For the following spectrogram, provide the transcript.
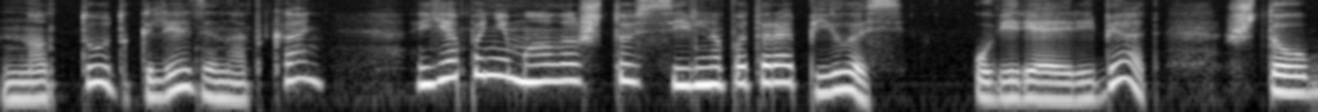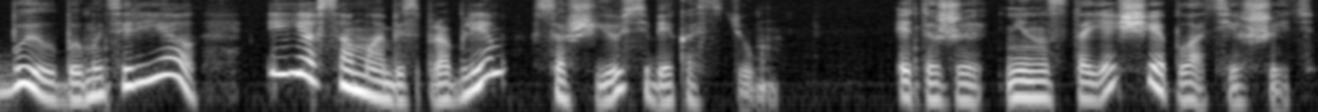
Но тут, глядя на ткань, я понимала, что сильно поторопилась, уверяя ребят, что был бы материал, и я сама без проблем сошью себе костюм. Это же не настоящее платье шить.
